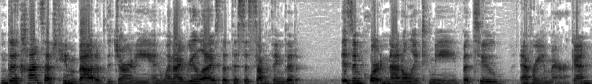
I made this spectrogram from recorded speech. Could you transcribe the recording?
the concept came about of the journey, and when I realized that this is something that is important not only to me, but to every American,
